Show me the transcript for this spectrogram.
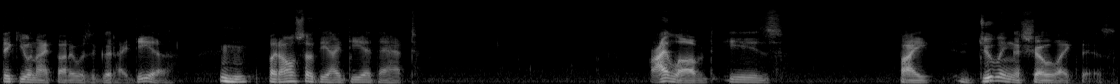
think you and I thought it was a good idea, Mhm. but also the idea that I loved is by doing a show like this,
